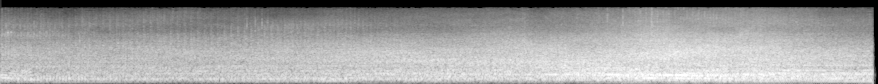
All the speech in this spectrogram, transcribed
güzel.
